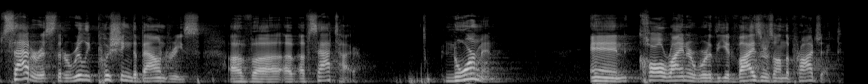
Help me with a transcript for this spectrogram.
satirists that are really pushing the boundaries of, uh, of, of satire. Norman and Carl Reiner were the advisors on the project.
